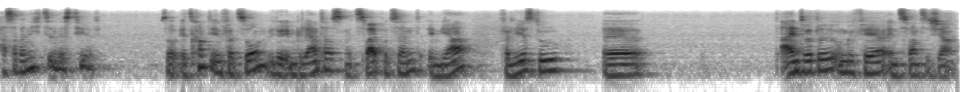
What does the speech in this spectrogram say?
hast aber nichts investiert. So, jetzt kommt die Inflation, wie du eben gelernt hast, mit 2% im Jahr verlierst du äh, ein Drittel ungefähr in 20 Jahren.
